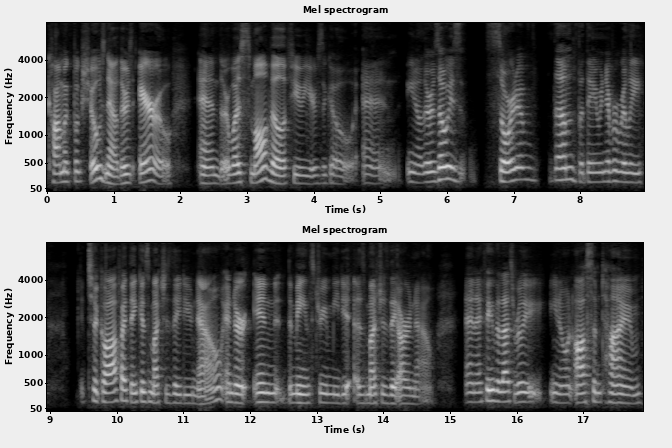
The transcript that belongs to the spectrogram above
comic book shows now, there's Arrow, and there was Smallville a few years ago. And, you know, there was always sort of them, but they were never really took off, I think, as much as they do now and are in the mainstream media as much as they are now. And I think that that's really, you know, an awesome time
